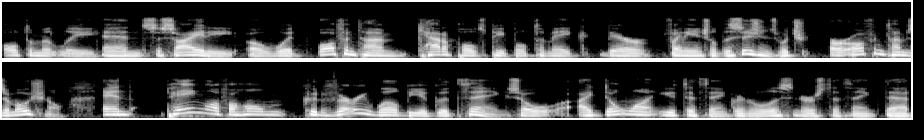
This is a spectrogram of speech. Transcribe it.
ultimately, and society are what oftentimes catapults people to make their financial decisions, which are oftentimes emotional. And paying off a home could very well be a good thing. So I don't want you to think, or the listeners to think, that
